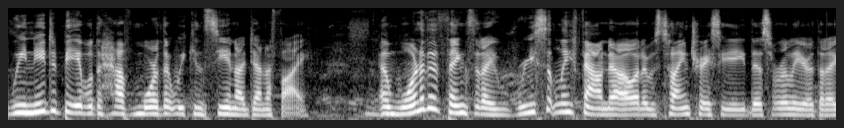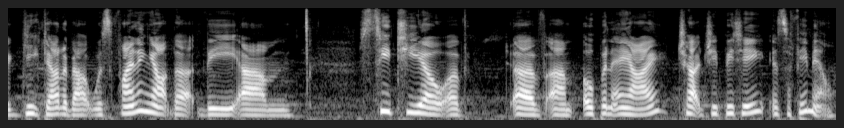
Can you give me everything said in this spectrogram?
we need to be able to have more that we can see and identify. And one of the things that I recently found out, I was telling Tracy this earlier that I geeked out about, was finding out that the um, CTO of of um, OpenAI, ChatGPT, is a female.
